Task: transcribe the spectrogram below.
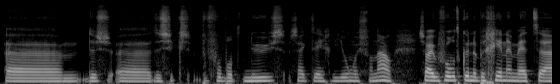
Ehm, dus, eh, dus ik, bijvoorbeeld nu zei ik tegen de jongens van, nou, zou je bijvoorbeeld kunnen beginnen met... eh,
